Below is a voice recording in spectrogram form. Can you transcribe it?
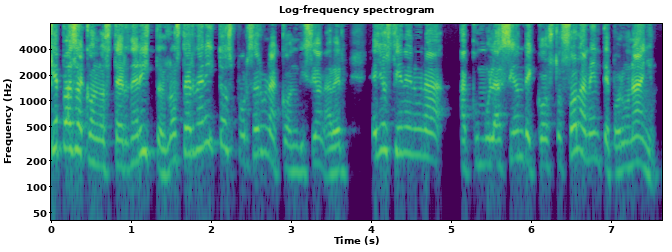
¿Qué pasa con los terneritos? Los terneritos, por ser una condición, a ver, ellos tienen una acumulación de costos solamente por un año.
